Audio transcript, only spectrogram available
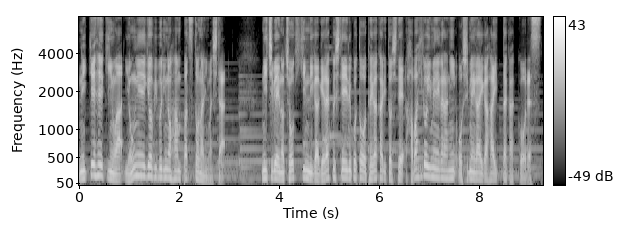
日経平均は4営業日ぶりの反発となりました。日米の長期金利が下落していることを手がかりとして幅広い銘柄に押し目買いが入った格好です。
